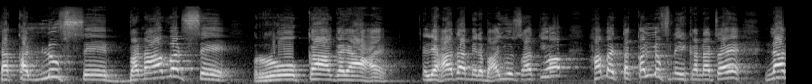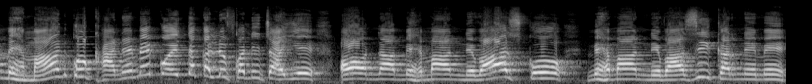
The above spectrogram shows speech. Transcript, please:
तकल्लुफ से, बनावट से रोका गया है। लिहाजा मेरे भाइयों, साथियों, हमें तकल्लुफ़ नहीं करना चाहिए। ना मेहमान को खाने में कोई तकल्लुफ़ करनी चाहिए और ना मेहमान नवाज़ को, मेहमान नवाजी करने में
